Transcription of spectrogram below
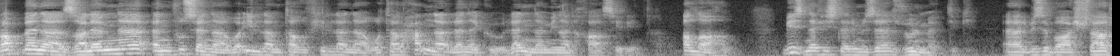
Rabbena zalemna enfusena ve illem tagfir lana ve terhamna lenekûlenne minel hasirin. Allah'ım biz nefislerimize zulmettik. Eğer bizi bağışlar,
